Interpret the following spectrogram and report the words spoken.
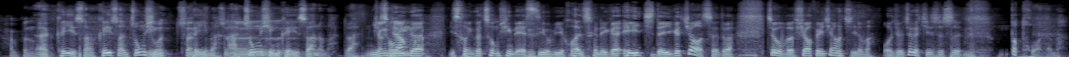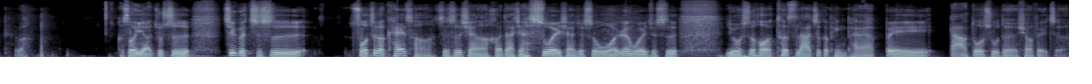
还不能？呃，可以算，可以算中型，可以嘛？啊，中型可以算了嘛？对吧？你从一个你从一个中型的 SUV 换成了一个 A 级的一个轿车，对吧？这我们消费降级了嘛？我觉得这个其实是不妥的嘛，对吧？所以啊，就是这个只是做这个开场，只是想和大家 说一下，就是我认为就是有时候特斯拉这个品牌啊，被大多数的消费者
